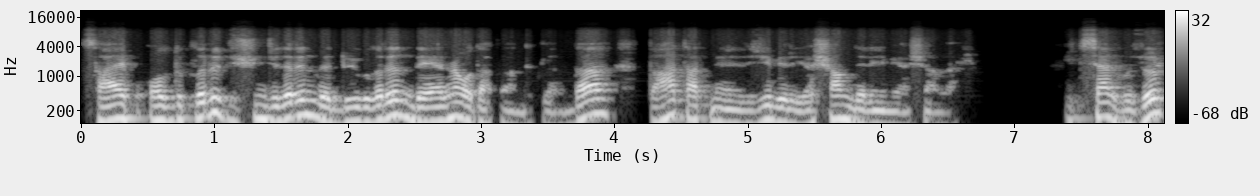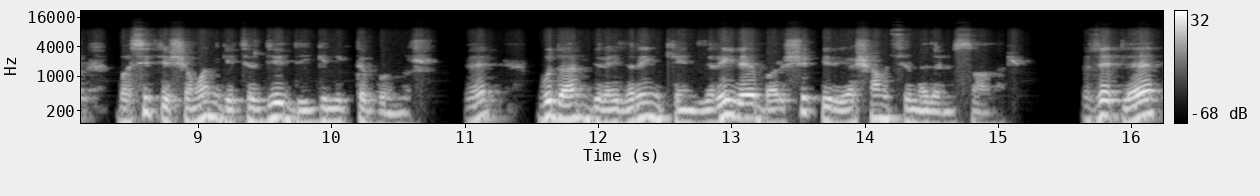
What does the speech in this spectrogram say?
sahip oldukları düşüncelerin ve duyguların değerine odaklandıklarında daha tatmin edici bir yaşam deneyimi yaşarlar. İçsel huzur basit yaşamın getirdiği dinginlikte bulunur ve bu da bireylerin kendileriyle barışık bir yaşam sürmelerini sağlar. Özetle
